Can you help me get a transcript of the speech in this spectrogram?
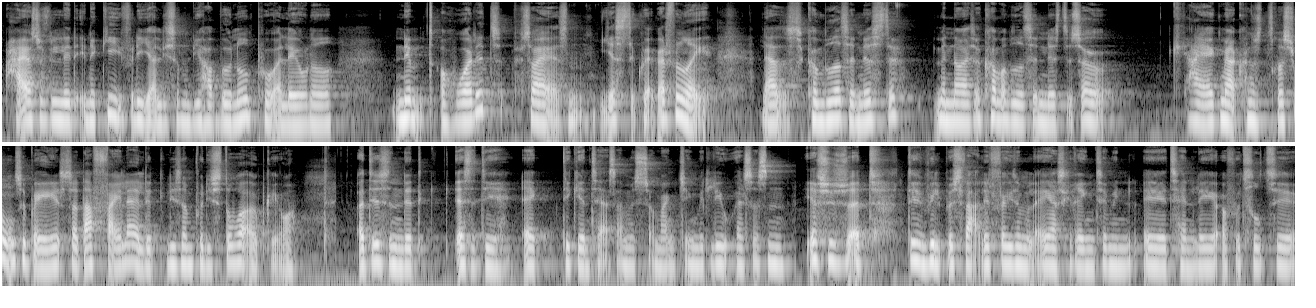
har jeg selvfølgelig lidt energi, fordi jeg ligesom lige har vundet på at lave noget nemt og hurtigt. Så er jeg sådan, yes, det kunne jeg godt finde ud af. Lad os komme videre til det næste. Men når jeg så kommer videre til det næste, så har jeg ikke mere koncentration tilbage, så der fejler jeg lidt ligesom på de store opgaver. Og det er sådan lidt altså det, er, det gentager sig med så mange ting i mit liv. Altså sådan, jeg synes, at det er vildt besværligt, for eksempel, at jeg skal ringe til min øh, tandlæge og få tid til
